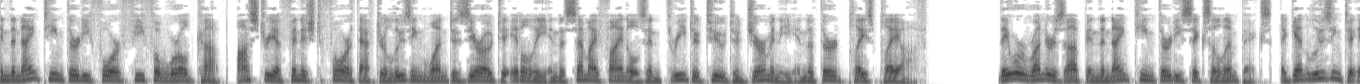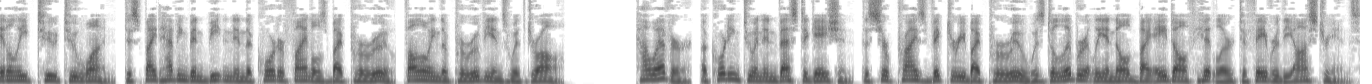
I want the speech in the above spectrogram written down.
In the 1934 FIFA World Cup, Austria finished fourth after losing 1–0 to Italy in the semi-finals and 3–2 to Germany in the third-place playoff. They were runners-up in the 1936 Olympics, again losing to Italy 2–1, despite having been beaten in the quarter-finals by Peru, following the Peruvians' withdrawal. However, according to an investigation, the surprise victory by Peru was deliberately annulled by Adolf Hitler to favor the Austrians.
